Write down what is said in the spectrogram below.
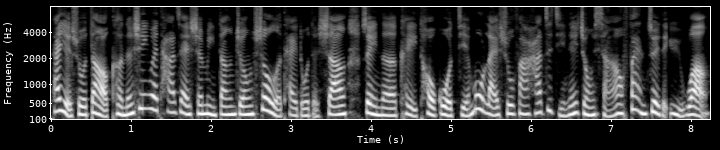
他也说到，可能是因为他在生命当中受了太多的伤，所以呢，可以透过节目来抒发他自己那种想要犯罪的欲望。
